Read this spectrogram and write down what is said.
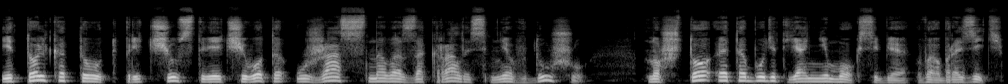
И только тут предчувствие чего-то ужасного закралось мне в душу, но что это будет, я не мог себе вообразить.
